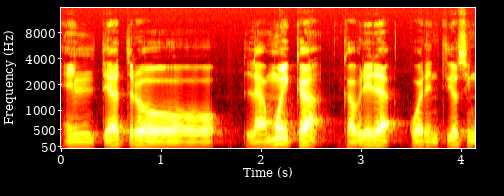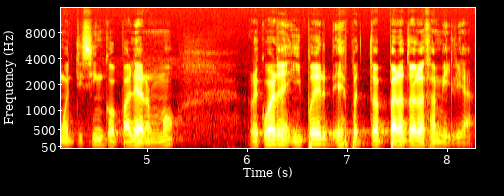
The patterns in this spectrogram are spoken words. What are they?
el Teatro La Mueca, Cabrera 4255, Palermo. Recuerden, y poder es pa- para toda la familia.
